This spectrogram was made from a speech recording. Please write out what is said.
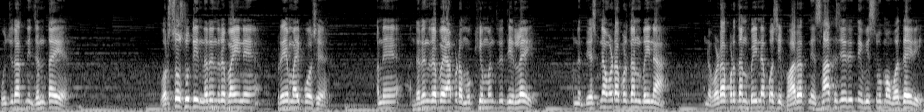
ગુજરાતની જનતાએ વર્ષો સુધી નરેન્દ્રભાઈને પ્રેમ આપ્યો છે અને નરેન્દ્રભાઈ આપણા મુખ્યમંત્રીથી લઈ અને દેશના વડાપ્રધાન બન્યા અને વડાપ્રધાન બન્યા પછી ભારતની શાખ જે રીતે વિશ્વમાં વધારી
